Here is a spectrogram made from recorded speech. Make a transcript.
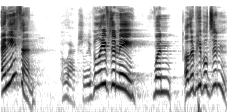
And Ethan, who actually believed in me when other people didn't.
